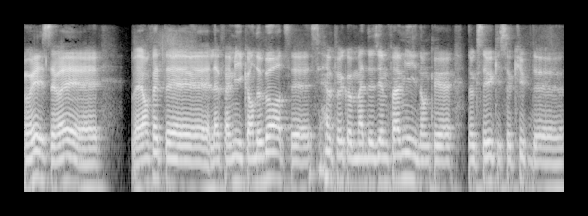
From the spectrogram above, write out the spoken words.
Oui, c'est vrai. Bah, en fait, euh, la famille Candeboard, c'est un peu comme ma deuxième famille. Donc, euh, donc c'est eux qui s'occupent de,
